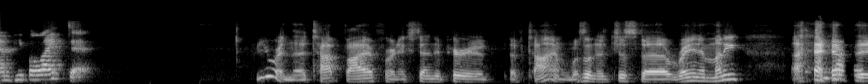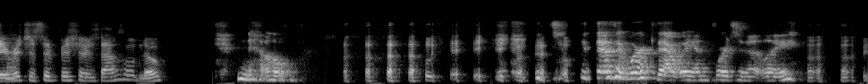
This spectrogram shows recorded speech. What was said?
and people liked it. You were in the top five for an extended period of time. Wasn't it just uh, rain and money the Richardson Fischer's household? No. No. okay. it doesn't work that way, unfortunately. I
